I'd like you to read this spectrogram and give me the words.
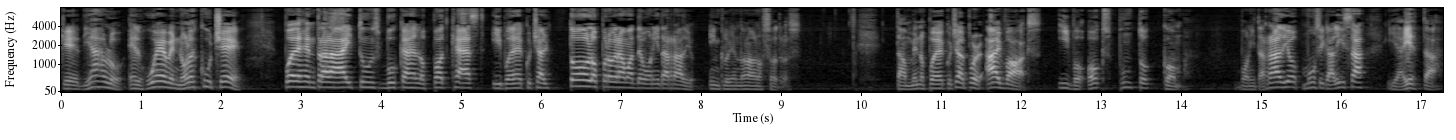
que, diablo, el jueves no lo escuché, puedes entrar a iTunes, buscas en los podcasts y puedes escuchar todos los programas de Bonita Radio, incluyéndonos a nosotros. También nos puedes escuchar por iVox, ivoox.com. Bonita Radio, musicaliza y ahí está.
